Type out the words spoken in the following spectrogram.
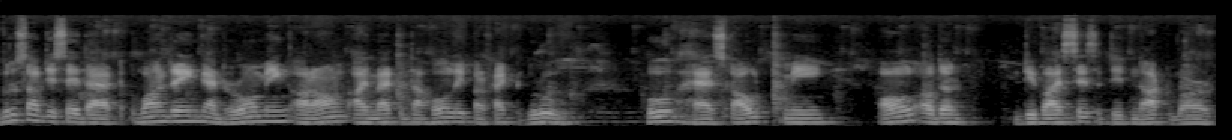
Guru Sahib Ji said that wandering and roaming around I met the holy perfect Guru who has taught me all other devices did not work.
